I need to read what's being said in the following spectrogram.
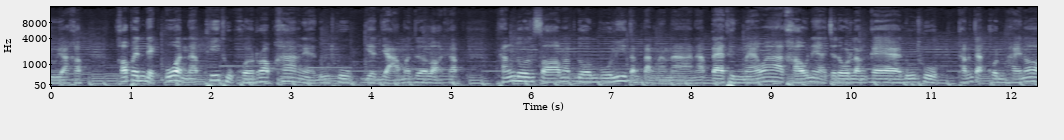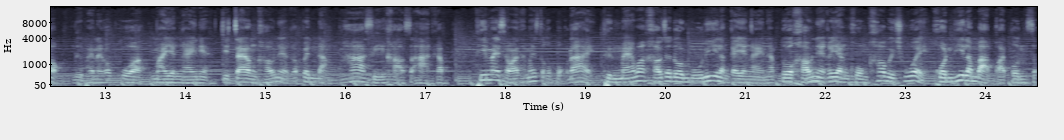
ยูยะครับเขาเป็นเด็กอ้วนนะครับที่ถูกคนรอบข้างเนี่ยดูถูกเหยียดหยามมาตลอดครับทั้งโดนซ้อมครับโดนบูลลี่ต่างๆ นานานะครับแต่ถึงแม้ว่าเขาเนี่ยจะโดนรังแกดูถูกทั้งจากคนภายนอกหรือภายในครอบครัวมายังไงเนี่ยจิตใจของเขาเนี่ยก็เป็นดั่งผ้าสีขาวสะอาดครับที่ไม่สามารถทำให้สกปรกได้ ถึงแม้ว่าเขาจะโดนบูลลี่รังแกยังไงนะครับตัวเขาเนี่ยก็ยังคงเข้าไปช่วยคนที่ลำบากกว่าตนเส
